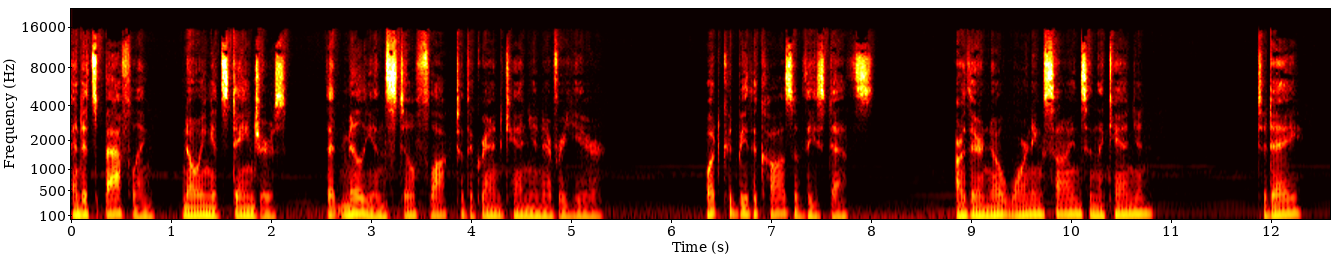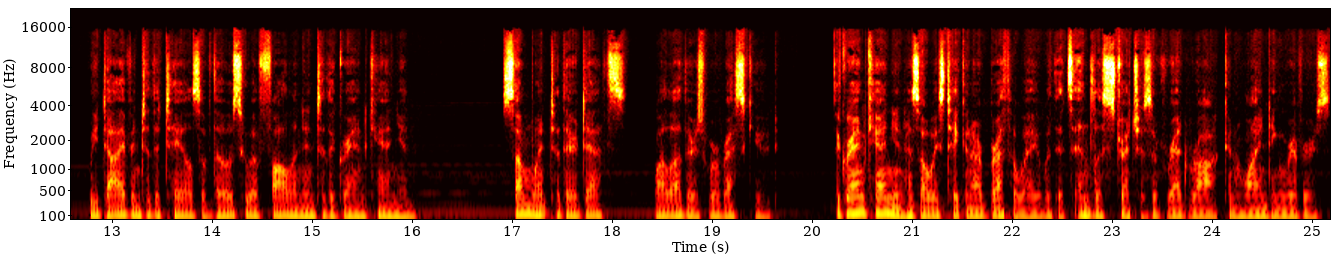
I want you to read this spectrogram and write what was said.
and it's baffling, knowing its dangers, that millions still flock to the Grand Canyon every year. What could be the cause of these deaths? Are there no warning signs in the canyon? Today, we dive into the tales of those who have fallen into the Grand Canyon. Some went to their deaths, while others were rescued. The Grand Canyon has always taken our breath away with its endless stretches of red rock and winding rivers.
